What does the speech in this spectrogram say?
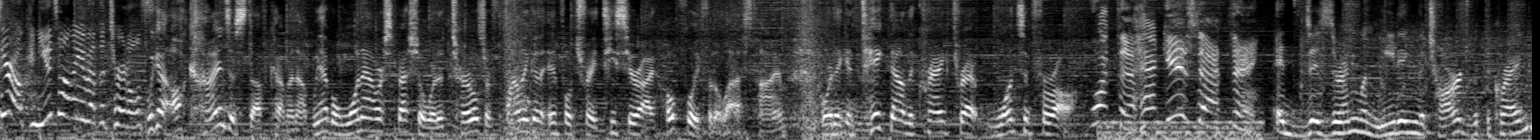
Zero, can you tell me about the turtles? We got all kinds of stuff coming up. We have a one hour special where the turtles are finally going to infiltrate TCRI, hopefully for the last time, where they can take down the Kraang threat once and for all. What the heck is that thing? Is, is there anyone leading the charge with the Kraang?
